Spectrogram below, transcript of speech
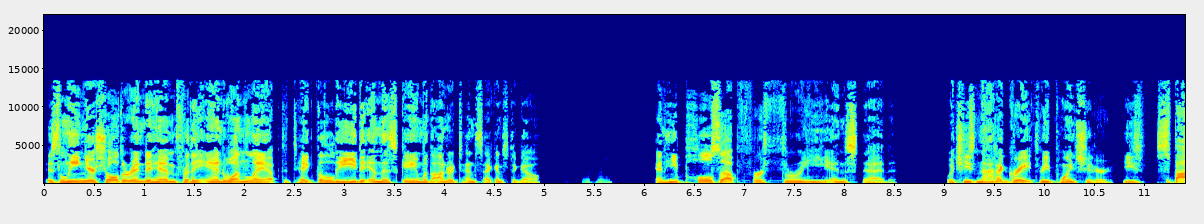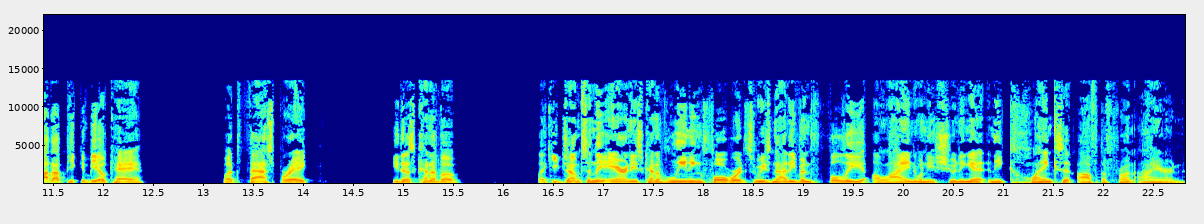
is lean your shoulder into him for the and one layup to take the lead in this game with under 10 seconds to go. Mm-hmm. And he pulls up for three instead, which he's not a great three point shooter. He's spot up, he can be okay, but fast break, he does kind of a like he jumps in the air and he's kind of leaning forward, so he's not even fully aligned when he's shooting it, and he clanks it off the front iron.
